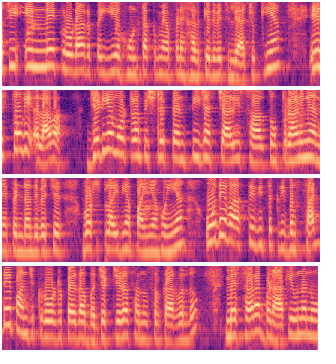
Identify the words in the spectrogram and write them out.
ਅਸੀਂ ਇੰਨੇ ਕਰੋੜਾਂ ਰੁਪਏ ਹੁਣ ਤੱਕ ਮੈਂ ਆਪਣੇ ਹਲਕੇ ਦੇ ਵਿੱਚ ਲਿਆ ਚੁੱਕੀ ਹਾਂ। ਇਸ ਤੋਂ ਵੀ ਇਲਾਵਾ ਜਿਹੜੀਆਂ ਮੋਟਰਾਂ ਪਿਛਲੇ 35 ਜਾਂ 40 ਸਾਲ ਤੋਂ ਪੁਰਾਣੀਆਂ ਨੇ ਪਿੰਡਾਂ ਦੇ ਵਿੱਚ ਵਾਟਰ ਸਪਲਾਈ ਦੀਆਂ ਪਾਈਆਂ ਹੋਈਆਂ, ਉਹਦੇ ਵਾਸਤੇ ਵੀ ਤਕਰੀਬਨ 5.5 ਕਰੋੜ ਰੁਪਏ ਦਾ ਬਜਟ ਜਿਹੜਾ ਸਾਨੂੰ ਸਰਕਾਰ ਵੱਲੋਂ ਮੈਂ ਸਾਰਾ ਬਣਾ ਕੇ ਉਹਨਾਂ ਨੂੰ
